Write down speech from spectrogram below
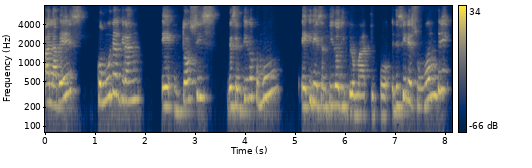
a la vez con una gran eh, dosis de sentido común eh, y de sentido diplomático. Es decir, es un hombre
